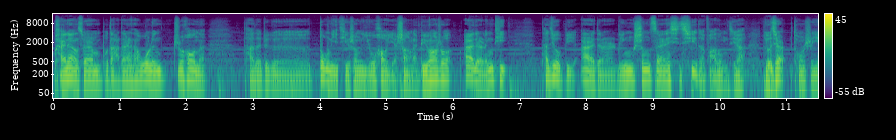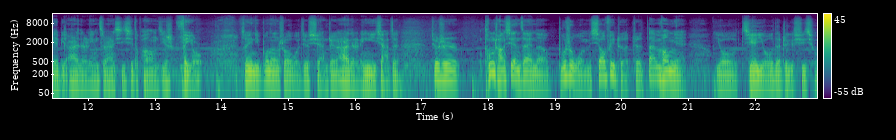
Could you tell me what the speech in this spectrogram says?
排量虽然不大，但是它涡轮之后呢，它的这个动力提升，油耗也上来。比方说 2.0T。它就比2.0升自然吸气的发动机啊有劲儿，同时也比2.0自然吸气的发动机是费油，所以你不能说我就选这个2.0以下，这就是通常现在呢不是我们消费者这单方面有节油的这个需求，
